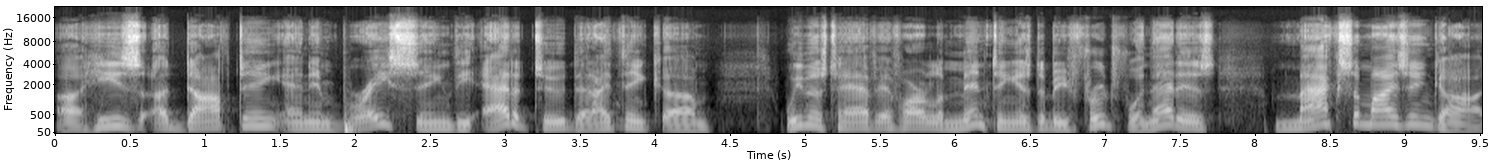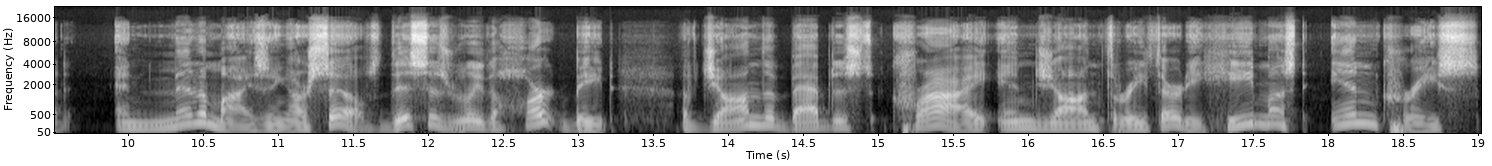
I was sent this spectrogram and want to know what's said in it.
Uh, he's adopting and embracing the attitude that I think um, we must have if our lamenting is to be fruitful, and that is maximizing God and minimizing ourselves. This is really the heartbeat of John the Baptist's cry in John 3:30. He must increase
